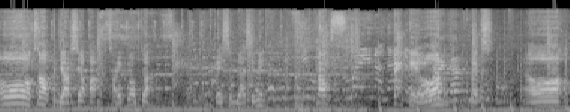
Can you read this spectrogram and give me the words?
oh so kejar siapa Cyclops dah ke sebelah sini. Tok. Tekelon. Teks. Oh,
